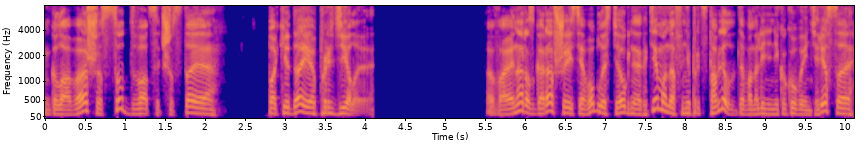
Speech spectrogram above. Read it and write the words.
Глава 626. Покидая пределы. Война, разгоравшаяся в области огненных демонов, не представляла для Ван Линя никакого интереса.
